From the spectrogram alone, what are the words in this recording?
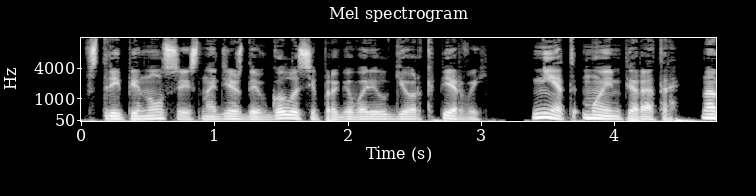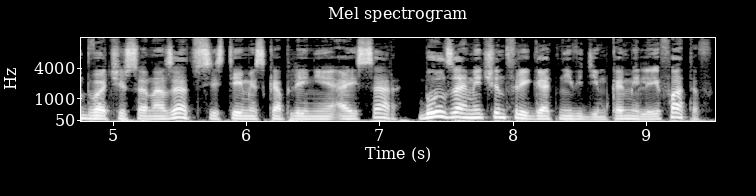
Встрепенулся и с надеждой в голосе проговорил Георг Первый. Нет, мой император. На два часа назад в системе скопления Айсар был замечен фрегат-невидимка Мелиефатов.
